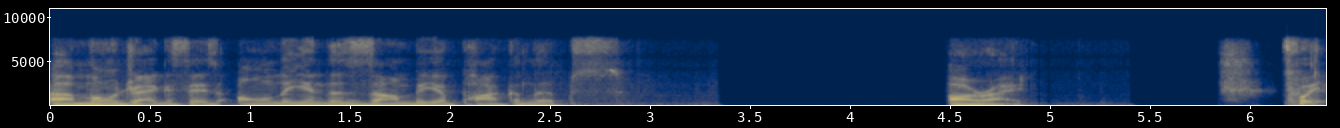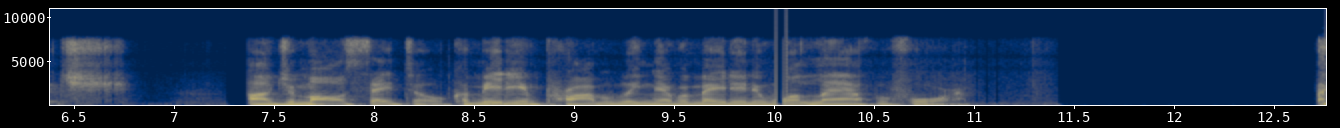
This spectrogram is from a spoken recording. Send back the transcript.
Uh, Moon Dragon says only in the zombie apocalypse. All right. Twitch. Uh, Jamal Sato, comedian probably never made anyone laugh before.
